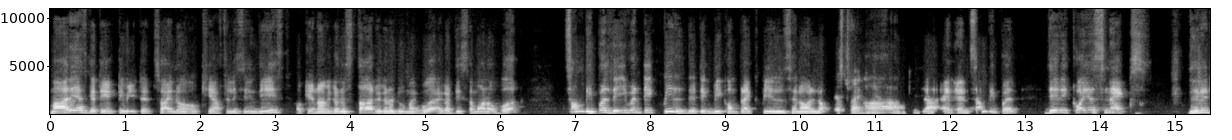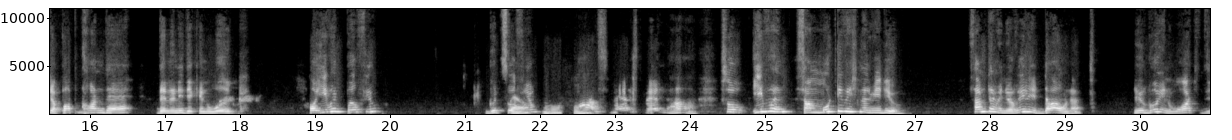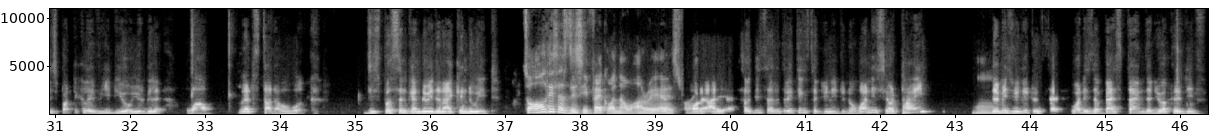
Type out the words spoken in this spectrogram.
My RAS getting activated. So I know, okay, after listening this, okay, now we're going to start. We're going to do my work. I got this amount of work. Some people they even take pill. They take B complex pills and all. No, That's right. ah, yeah. And and some people they require snacks. They need a popcorn there. Then only they can work. Or even perfume. Good perfume. Mhm, mhm. Ah, smell, smell. Ah. So even some motivational video. Sometimes when you're really down, ah, you go and watch this particular video, you'll be like, wow, let's start our work. This person can do it and I can do it. So all this has this effect on our RAS, right? Or area. So these are the three things that you need to know. One is your time. Mm, That means you need to set what is the best time that you are creative.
